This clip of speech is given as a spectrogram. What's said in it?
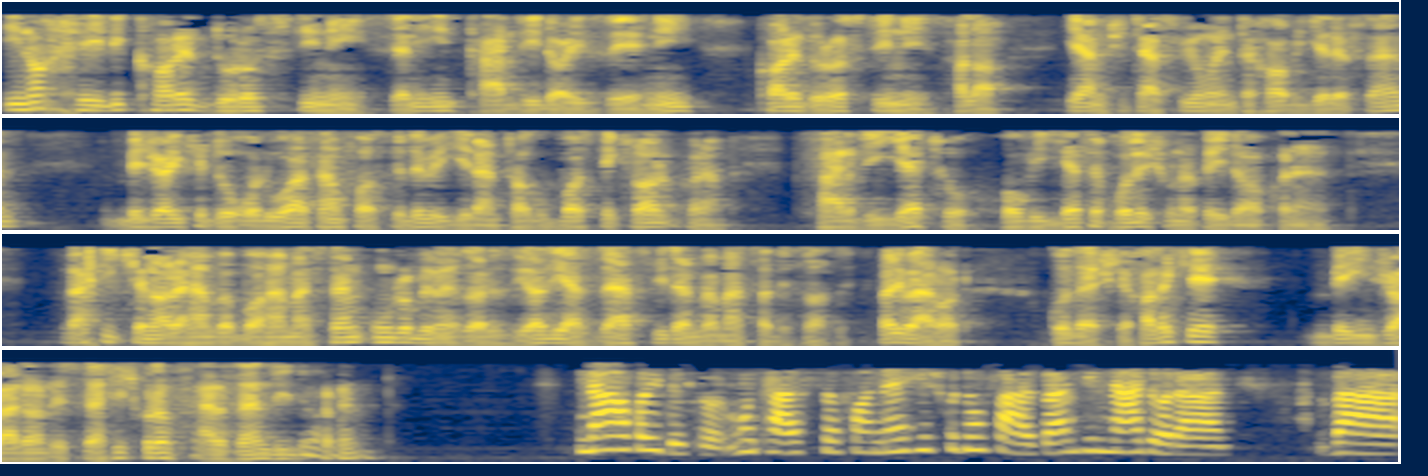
اینا خیلی کار درستی نیست. یعنی این تردیدهای ذهنی کار درستی نیست. حالا یه همچی تصمیم و انتخابی گرفتن به جایی که دو قلوها هم فاصله بگیرن تا باز تکرار کنم فردیت و هویت خودشون رو پیدا کنن. وقتی کنار هم و با هم هستن اون رو به مقدار زیادی از دست میدن و مسئله سازه. ولی به گذشته. حالا که به اینجا الان رسیدن هیچ کدوم فرزندی دارند نه آقای دکتر متاسفانه هیچ کدوم فرزندی ندارن و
